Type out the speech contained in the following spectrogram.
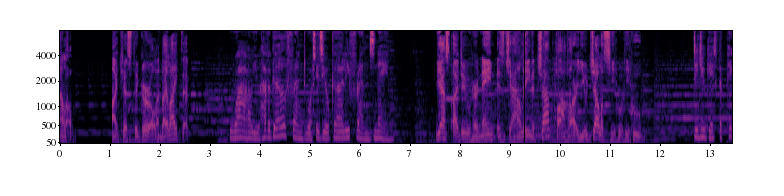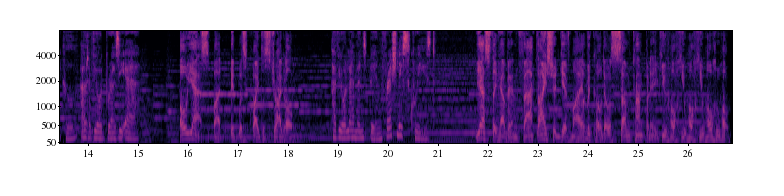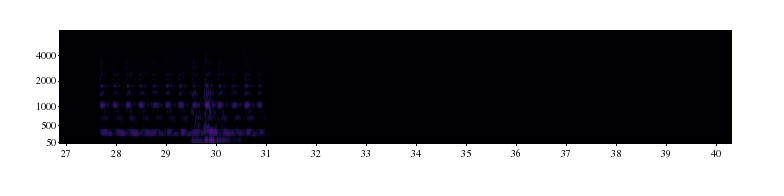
Hello. I kissed the girl and I liked it. Wow, you have a girlfriend. What is your girly friend's name? Yes I do her name is Jalina Chapha are you jealous hee hoo hee hoo. Did you get the pickle out of your brassiere? Oh yes but it was quite a struggle. Have your lemons been freshly squeezed? Yes they have in fact I should give my avocados some company Hoo ho hoo ho hoo ho hoo. ho.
